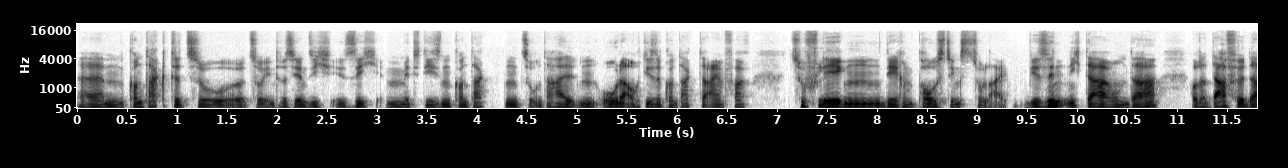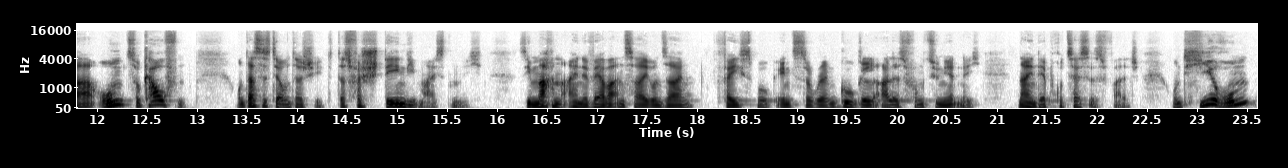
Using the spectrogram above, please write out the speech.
ähm, Kontakte zu, äh, zu interessieren, sich, sich mit diesen Kontakten zu unterhalten oder auch diese Kontakte einfach zu pflegen, deren Postings zu liken. Wir sind nicht darum da oder dafür da, um zu kaufen. Und das ist der Unterschied. Das verstehen die meisten nicht. Sie machen eine Werbeanzeige und sagen, Facebook, Instagram, Google, alles funktioniert nicht. Nein, der Prozess ist falsch. Und hierum,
